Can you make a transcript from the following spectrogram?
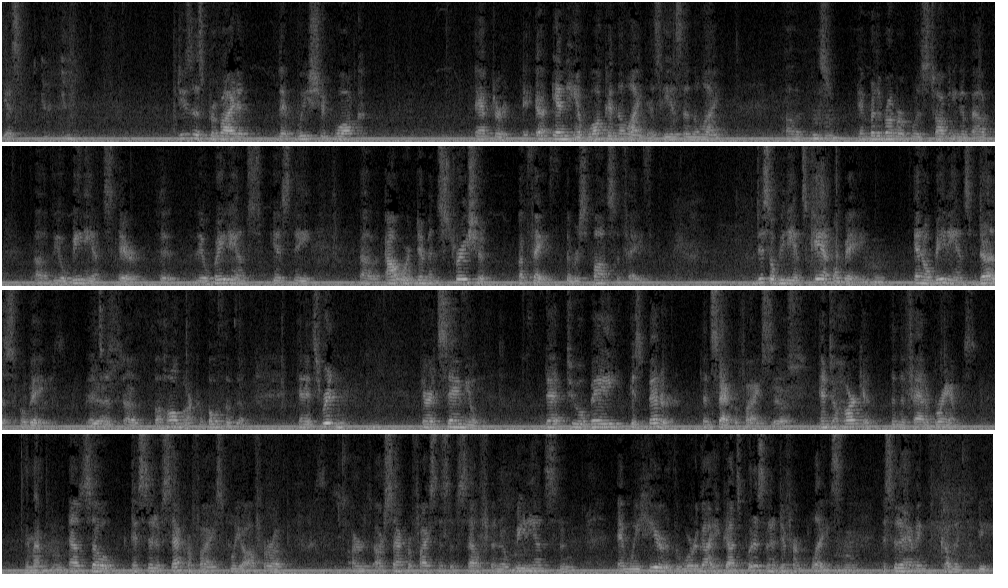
Yes. Jesus provided that we should walk after, uh, in Him, walk in the light as He is in the light. Uh, And Brother Robert was talking about uh, the obedience there. The, the obedience is the uh, outward demonstration of faith, the response of faith. Disobedience can't obey, and obedience does obey. That's Yes. a, a, a hallmark of both of them. And it's written there in Samuel that to obey is better than sacrifice, Yes. and to hearken than the fat of rams. Amen. Now, so instead of sacrifice, we offer up our, our sacrifices of self and obedience, and and we hear the word of God. God's put us in a different place. Mm-hmm. Instead of having to come and be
